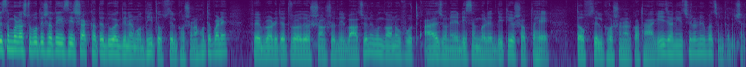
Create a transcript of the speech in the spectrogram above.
ডিসেম্বর রাষ্ট্রপতির সাথে ইসির সাক্ষাতে দু একদিনের মধ্যেই তফসিল ঘোষণা হতে পারে। ফেব্রুয়ারিতে ত্রয়োদশ সংসদ নির্বাচন এবং গণভোট আয়োজনে ডিসেম্বরের দ্বিতীয় সপ্তাহে তফসিল ঘোষণার কথা আগেই জানিয়েছিল নির্বাচন কমিশন।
